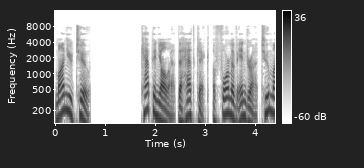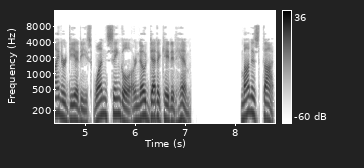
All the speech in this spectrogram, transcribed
Manu 2 Kapinjala the Hethkic, a form of Indra two minor deities one single or no dedicated hymn. Manas thought,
